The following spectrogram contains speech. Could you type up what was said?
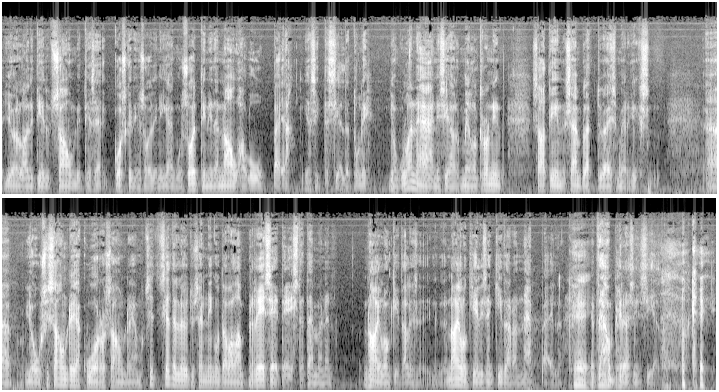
joilla oli tietyt soundit ja se kosketin soitin ikään kuin soitti niitä nauhaluuppeja ja sitten sieltä tuli jonkunlainen ääni siellä. Mellotronin saatiin sämplättyä esimerkiksi ää, jousisoundeja, kuorosoundeja, mutta sitten sieltä löytyi sen niin kuin tavallaan preseteistä tämmöinen nailonkielisen kitaran näppäily. Okay. Ja tämä on peräisin siellä. Okei. Okay.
